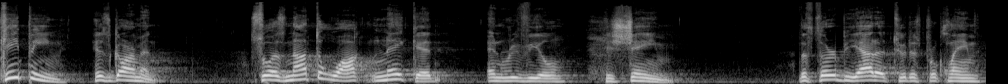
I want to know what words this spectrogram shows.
keeping his garment, so as not to walk naked and reveal his shame. The third beatitude is proclaimed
